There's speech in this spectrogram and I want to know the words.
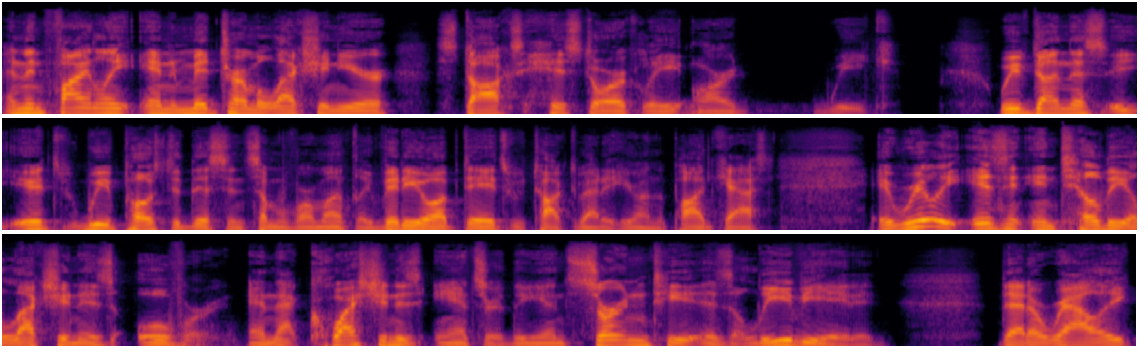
And then finally, in a midterm election year, stocks historically are weak. We've done this. we've posted this in some of our monthly video updates. We've talked about it here on the podcast. It really isn't until the election is over and that question is answered, the uncertainty is alleviated, that a rally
